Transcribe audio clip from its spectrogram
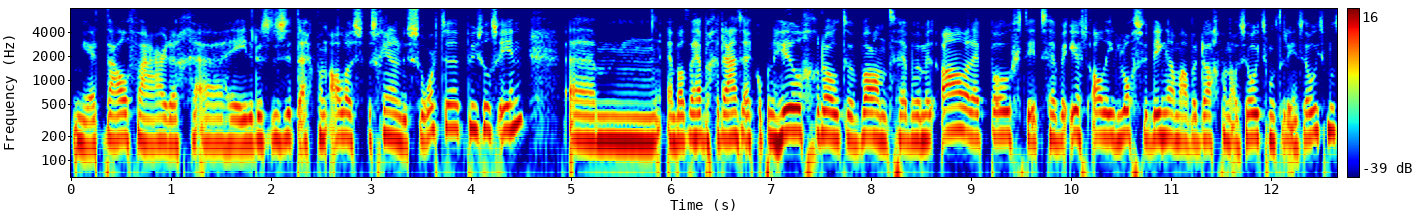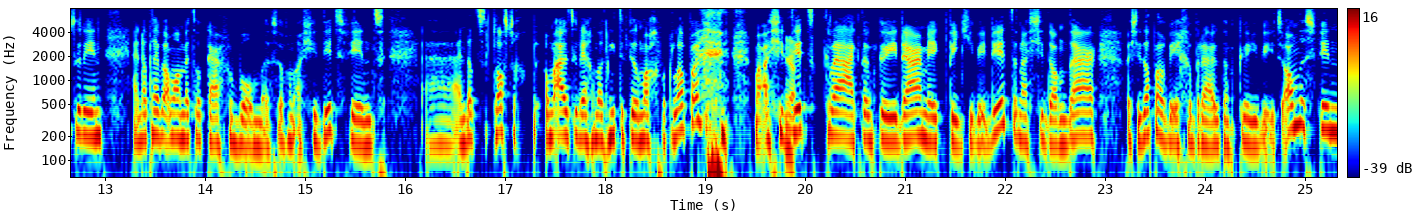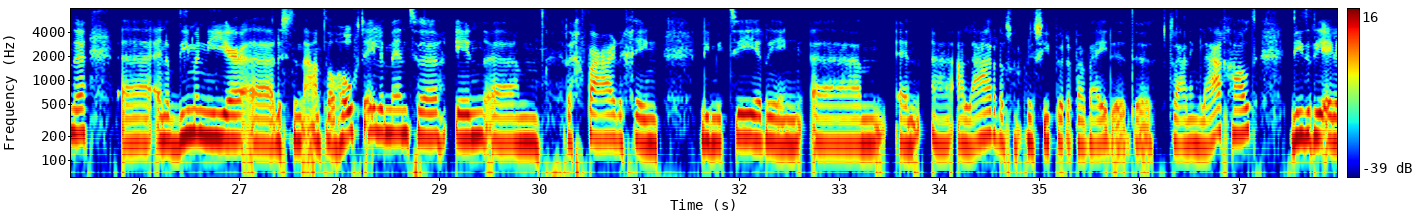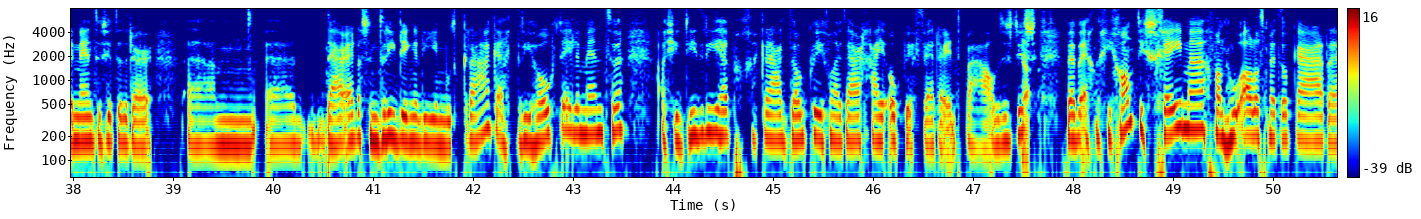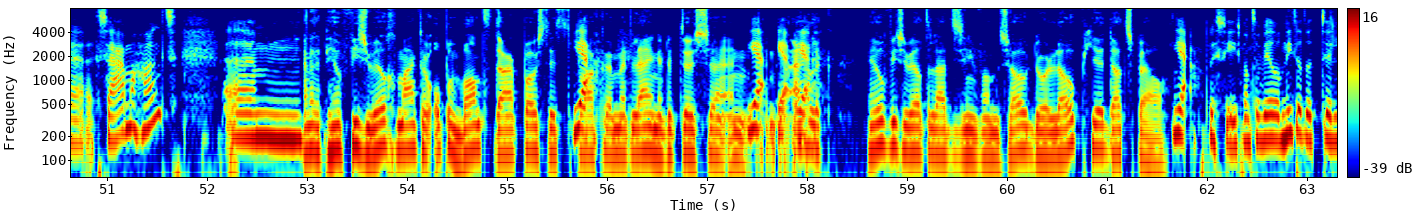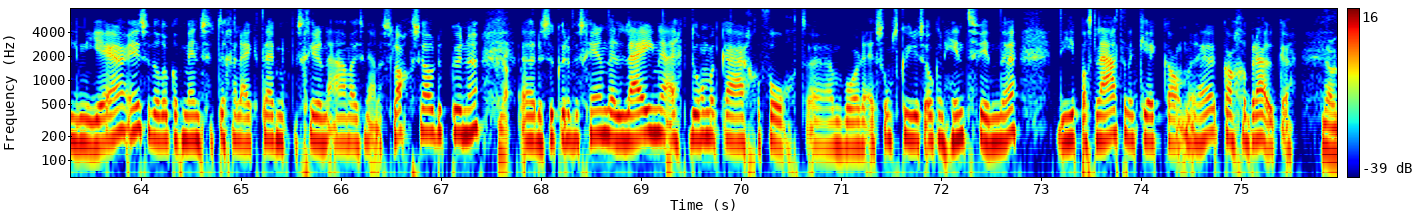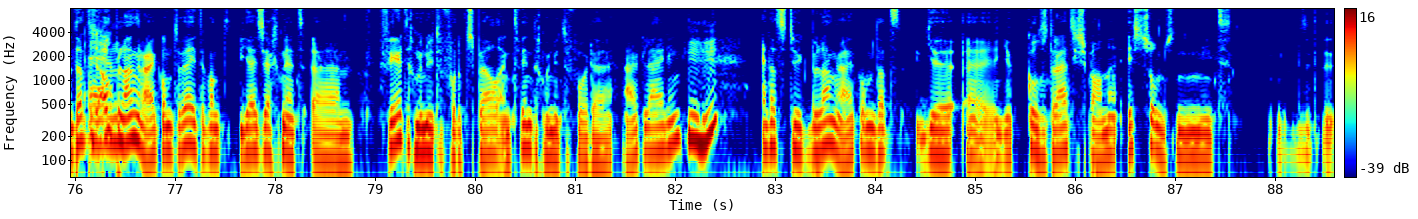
Meer taalvaardigheden. Dus er zit eigenlijk van alles verschillende soorten puzzels in. en wat we hebben gedaan is eigenlijk op een heel grote wand hebben we met allerlei post-its hebben we eerst al die losse dingen allemaal bedacht van nou zoiets moet erin, zoiets moet erin. En dat hebben we allemaal met elkaar verbonden. Zo van als je dit vindt, uh, en dat is lastig om uit te leggen omdat ik niet te veel mag verklappen. maar als je ja. dit kraakt, dan kun je daarmee, vind je weer dit. En als je dan daar, als je dat dan weer gebruikt, dan kun je weer iets anders vinden. Uh, en op die manier, uh, er zitten een aantal hoofdelementen in. Um, rechtvaardiging, limitering um, en alare. Dat is een principe waarbij je de, de straling laag houdt. Die drie elementen zitten er um, daar. Dat zijn drie dingen die je moet kraken. Eigenlijk drie hoofdelementen. Als je die drie hebt gekraakt, dan kun je vanuit daar ga je ook weer verder in het verhaal. Dus, dus we hebben echt een gigantisch schema van hoe alles met elkaar uh, samenhangt. En dat heb je heel visueel gemaakt door op een wand daar post-its te plakken met lijnen ertussen. En, ja, en ja, eigenlijk heel visueel te laten zien van zo doorloop je dat spel. Ja, precies. Want we wilden niet dat het te lineair is. We wilden ook dat mensen tegelijkertijd met verschillende aanwijzingen aan de slag zouden kunnen. Ja. Uh, dus er kunnen verschillende lijnen eigenlijk door elkaar gevolgd uh, worden. En soms kun je dus ook een hint vinden die je pas later een keer kan, hè, kan gebruiken. Ja, dat is um, ook belangrijk om te weten. Want jij zegt net um, 40 minuten voor het spel en 20 minuten voor de uitleiding. Mm -hmm. En dat is natuurlijk belangrijk, omdat je, uh, je concentratiespannen is soms niet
